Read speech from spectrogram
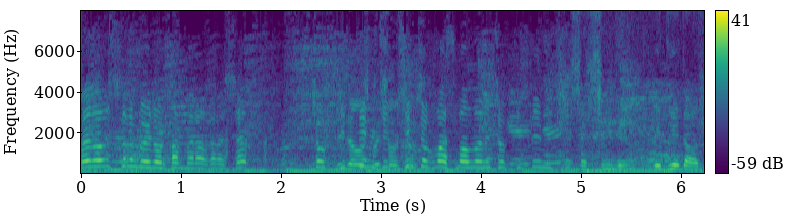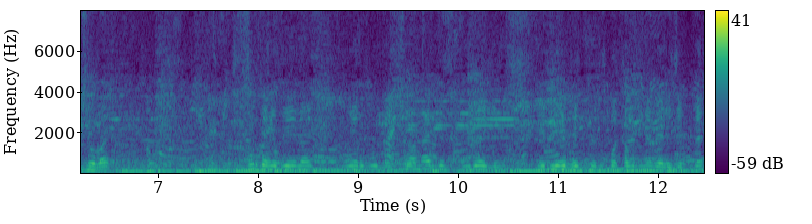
Ben alışkınım böyle ortamlara arkadaşlar. Çok gittiğim için. TikTok basmalarını çok gittiğim için. Arkadaşlar şimdi hediye dağıtıyorlar. Burada hediyeler yeri burada. Şu an herkes Suudi'ye girmiş. Hediye bekliyoruz. Bakalım ne verecekler.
